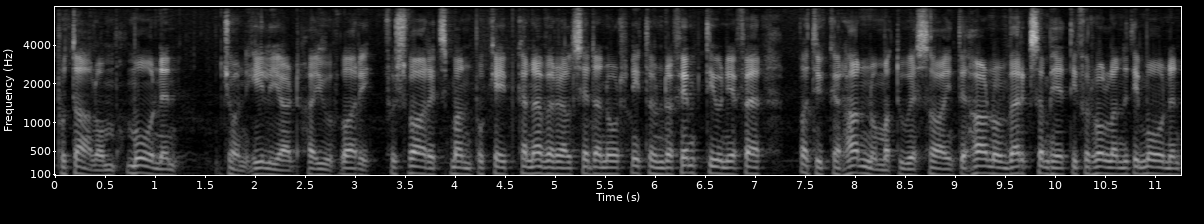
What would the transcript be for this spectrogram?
På tal om månen, John Hilliard har ju varit försvarets man på Cape Canaveral sedan år 1950 ungefär. Vad tycker han om att USA inte har någon verksamhet i förhållande till månen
